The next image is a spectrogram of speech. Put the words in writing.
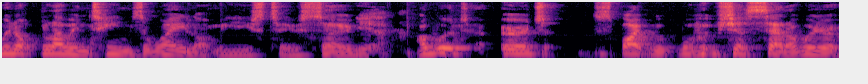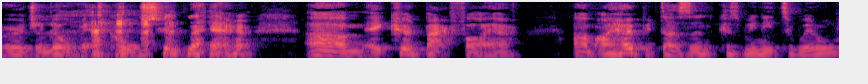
we're not blowing teams away like we used to. So yeah, I would urge, despite what we've just said, I would urge a little bit of caution there. Um, it could backfire. Um, I hope it doesn't because we need to win all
